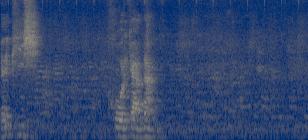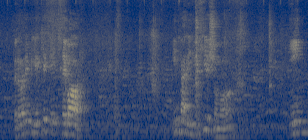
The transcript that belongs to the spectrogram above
یعنی پیش خور کردن. بنابراین میگه که اعتبار. این ولیدیتی شما این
